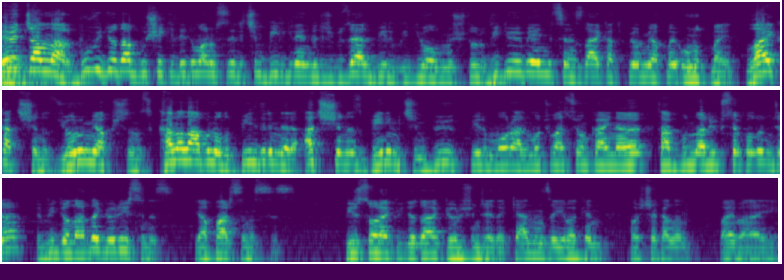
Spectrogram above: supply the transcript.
Evet canlar bu videoda bu şekilde umarım sizler için bilgilendirici güzel bir video olmuştur. Videoyu beğendiyseniz like atıp yorum yapmayı unutmayın. Like atışınız, yorum yapışınız, kanala abone olup bildirimleri açışınız benim için büyük bir moral motivasyon kaynağı. Tabi bunlar yüksek olunca videolarda görürsünüz. Yaparsınız siz. Bir sonraki videoda görüşünceye dek kendinize iyi bakın. Hoşçakalın. Bay bay.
